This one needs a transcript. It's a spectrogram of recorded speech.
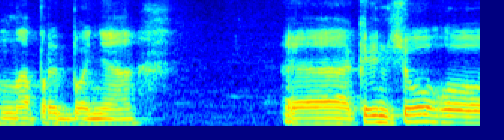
на придбання. Е, Крім цього,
